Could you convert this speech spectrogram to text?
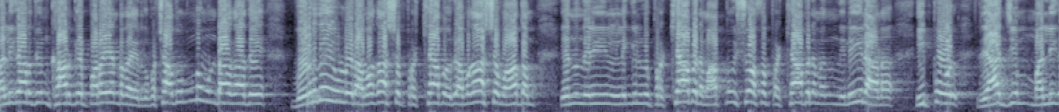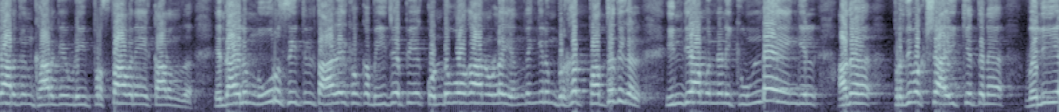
മല്ലികാർജുൻ ഖാർഗെ പറയേണ്ടതായിരുന്നു. പക്ഷെ അതൊന്നും ഉണ്ടാകാതെ വെറുതെയുള്ള ഒരു അവകാശ പ്രഖ്യാപ ഒരു അവകാശവാദം എന്ന നിലയിൽ അല്ലെങ്കിൽ ഒരു പ്രഖ്യാപനം ആത്മവിശ്വാസ പ്രഖ്യാപനം എന്ന നിലയിലാണ് ഇപ്പോൾ രാജ്യം മല്ലികാർജുൻ ഖാർഗെയുടെ ഈ പ്രസ്താവനയെ കാണുന്നത്. എന്തായാലും നൂറ് സീറ്റിൽ താഴേക്കൊക്കെ ബി ജെ പിയെ കൊണ്ടുപോകാനുള്ള എന്തെങ്കിലും ബൃഹത് പദ്ധതികൾ ഇന്ത്യ മുന്നണിക്ക് ഉണ്ട് എങ്കിൽ അത് പ്രതിപക്ഷ ഐക്യത്തിന് വലിയ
